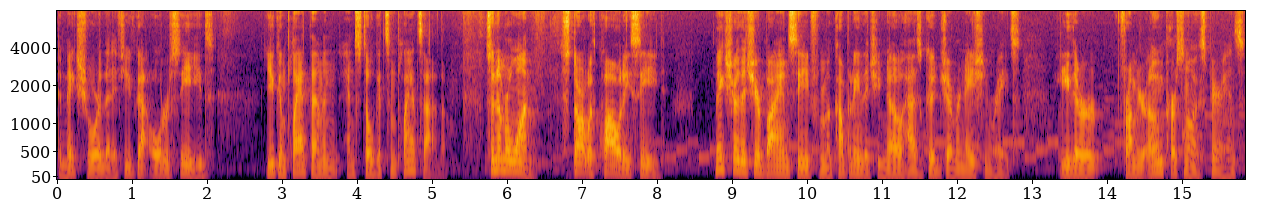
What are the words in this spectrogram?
to make sure that if you've got older seeds, you can plant them and, and still get some plants out of them? So number one, start with quality seed. Make sure that you're buying seed from a company that you know has good germination rates, either from your own personal experience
